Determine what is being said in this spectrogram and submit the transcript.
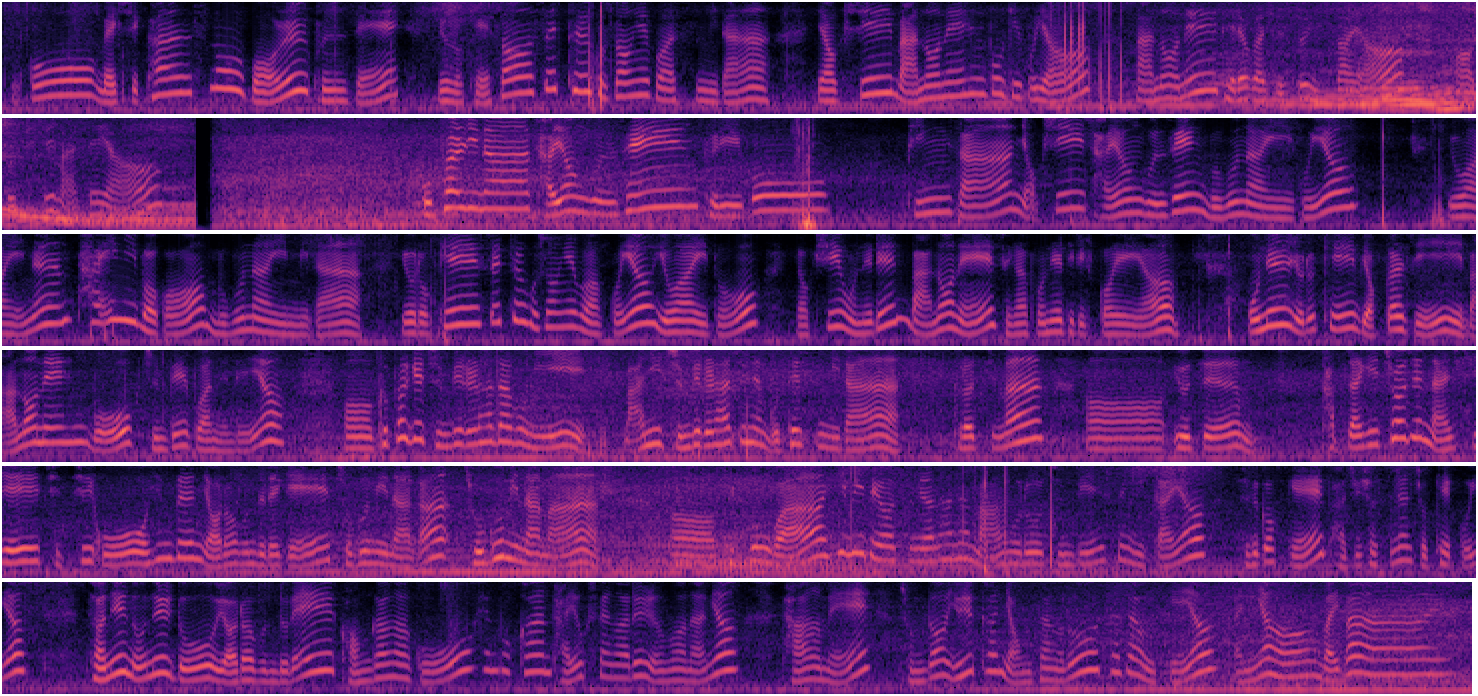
그리고 멕시칸 스노우볼 군세 이렇게 해서 세트 구성해 보았습니다. 역시 만원의 행복이고요. 만원에 데려가실 수 있어요. 어, 놓치지 마세요. 오팔리나 자연군생 그리고 빙산 역시 자연군생 묵은아이이고요. 이 아이는 타이니버거 묵은아이입니다. 이렇게 세트 구성해 보았고요. 이 아이도 역시 오늘은 만원에 제가 보내드릴 거예요. 오늘 이렇게 몇 가지 만원의 행복 준비해 보았는데요. 어, 급하게 준비를 하다 보니 많이 준비를 하지는 못했습니다. 그렇지만 어, 요즘 갑자기 추워진 날씨에 지치고 힘든 여러분들에게 조금이나가 조금이나마 어, 기쁨과 힘이 되었으면 하는 마음으로 준비했으니까요. 즐겁게 봐주셨으면 좋겠고요. 저는 오늘도 여러분들의 건강하고 행복한 다육 생활을 응원하며 다음에 좀 더 유익한 영상으로 찾아올게요. 안녕, 바이바이.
